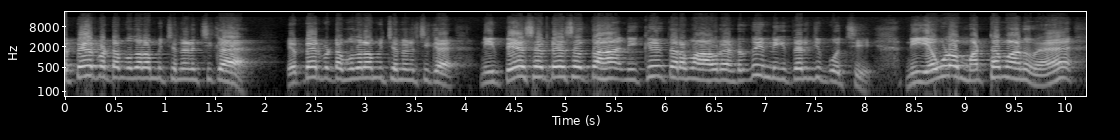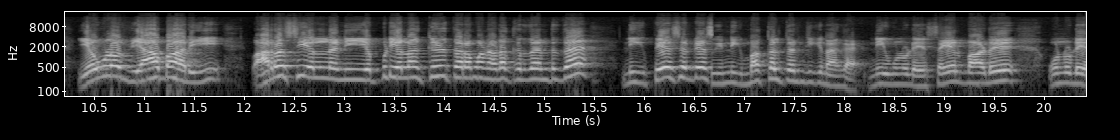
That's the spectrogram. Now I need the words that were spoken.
எப்பேற்பட்ட முதலமைச்சர் நினச்சிக்க? எப்பேற்பட்ட முதலமைச்சர் நினச்சிக்க? நீ பேச பேசத்தான் நீ கீழ்த்தரமா ஆகுறன்றது இன்னைக்கு தெரிஞ்சு போச்சு. நீ எவ்வளோ மட்டமானவன் எவ்வளோ வியாபாரி அரசியலில் நீ எப்படியெல்லாம் கீழ்த்தரமாக நடக்கிறதுன்றத நீ பேச பேச இன்னைக்கு மக்கள் தெரிஞ்சுக்கினாங்க. நீ உன்னுடைய செயல்பாடு உன்னுடைய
